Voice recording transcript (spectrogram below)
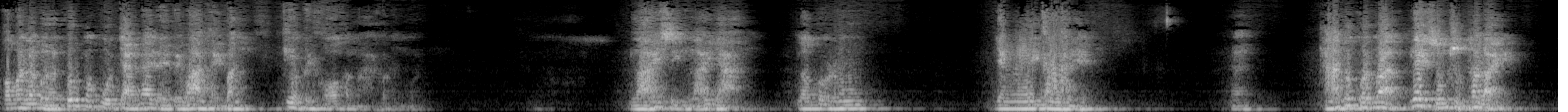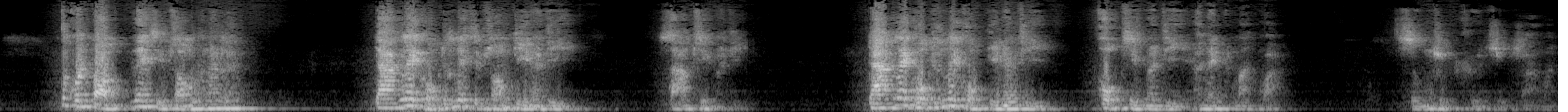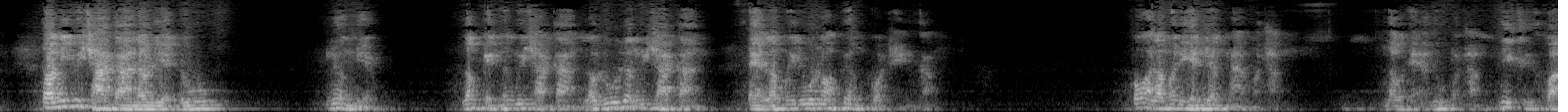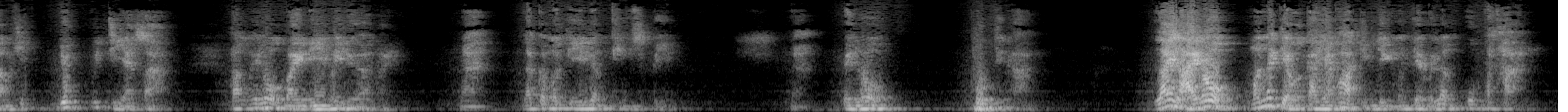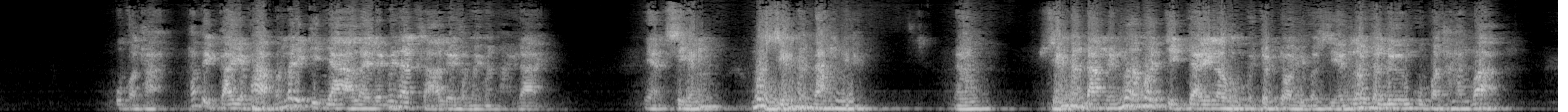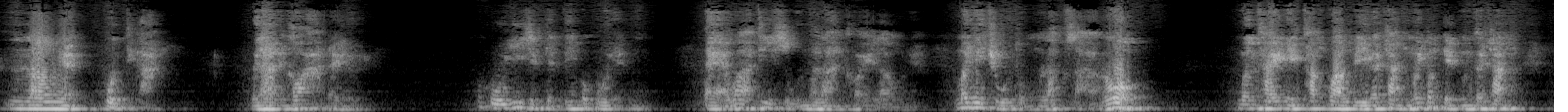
พอมันระเบิดปุ๊บพระปูจำได้เลยไปว่าใครบ้างเที่ยวไปขอขมาเขาทั้งหมดหลายสิ่งหลายอย่าง เราก็รู้ย่างนาฬิกาเนี่ยนะ ถามทุกคนว่าเลขสูงสุดเท่าไหร่ ทุกคนตอบเลขสิบสองเท่านั้นเลยจากเลขหกถึงเลขสิบสองกี่นาทีสามสิบนาที จากเลขหกถึงเลขหกกี่นาทีหกสิบนาทีอันไหนมันมากกว่า สูงสุดคือสุดสามัญตอนนี้วิชาการเราเรียนรู้เรื่องเดียวเราเก่งเรื่องวิชาการ เรารู้เรื่องวิชาการ แต่เราไม่รู้รอบเรื่องกฎแห่งกรรม เพราะว่าเราไม่เรียนเรื่องนามธรรมเราแต่รูปธรรมนี่คือความคิดยุควิทยาศาสตร์ทำให้โลกใบนี้ไม่เหลืออะไรนะแล้วก็เมื่อกี้เรื่องคิงสปีดนะเป็นโรคพูดติดอ่านหลายหลายโรคมันไม่เกี่ยวกับกายภาพจริง ๆ มันเกี่ยวกับเรื่องอุปทาน อุปทาน ถ้าเป็นกายภาพมันไม่ได้กินยาอะไรเลยไม่รักษาเลยทำไมมันหายได้ เนี่ยเสียงเมื่อเสียงดังๆเนี่ยนะ เสียงดังๆเนี่ยเมื่อเมื่อจิตใจเราจดจ่ออยู่กับเสียง เราจะลืมอุปทานว่า เราเนี่ยพูดติดอ่านเวลาเนี่ยเขาอ่านได้เลยพ่อครูยี่สิบเจ็ดปีพ่อครูเห็นแต่ว่าที่ศูนย์พลานคอยเราเนี่ย ไม่ได้ชูธงรักษาโรค เมืองไทยเนี่ยทำความดีก็ช่างไม่ต้องเก็บมันก็ช่าง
